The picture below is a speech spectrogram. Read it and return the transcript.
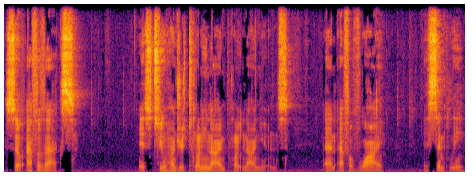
So f of x is 229.9 newtons, and f of y is simply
